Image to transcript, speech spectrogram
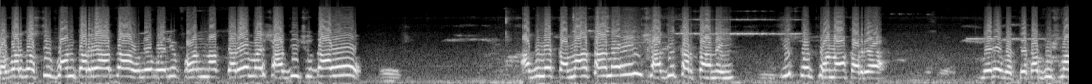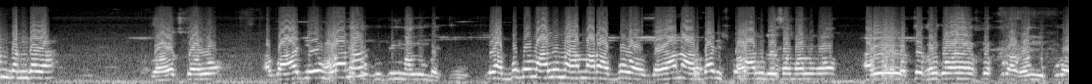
ज़बरदस्ती फ़ोन कर रहा था उन्हें बोली फ़ोन मत करे मैं शादीशुदा हूँ। अब उन्हें कमाता नहीं शादी करता नहीं। इसको फ़ोन कर रहा मेरे बच्चे का दुश्मन बन गया। तो आज क्या हुआ? अब आज ये हुआ ना तो कुछ नहीं मालूम भाई। ये अब्बू को मालूम है हमारा अब्बू गया ना अंदर इसको मालूम कैसा मालूम हुआ? अरे बच्चे घर को आया उसका पूरा रंग पूरा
